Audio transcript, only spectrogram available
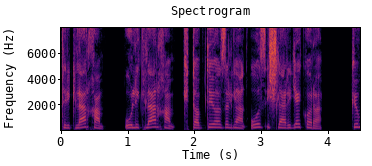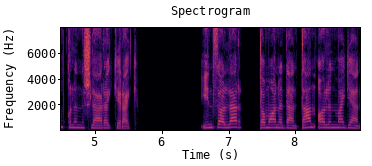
Tiriklar ham o'liklar ham kitobda yozilgan o'z ishlariga ko'ra hukm qilinishlari kerak. Insonlar tomonidan tan olinmagan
